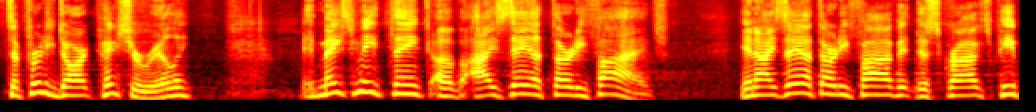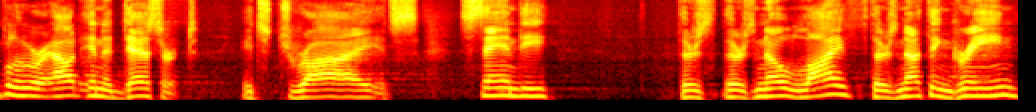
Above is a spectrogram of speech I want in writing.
It's a pretty dark picture, really. It makes me think of Isaiah 35. In Isaiah 35, it describes people who are out in a desert. It's dry, it's sandy. There's, there's no life, there's nothing green.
